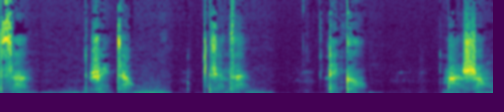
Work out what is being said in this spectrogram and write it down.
三，睡觉。现在，立刻，马上，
